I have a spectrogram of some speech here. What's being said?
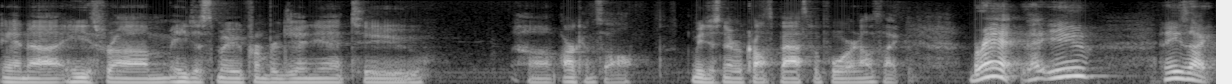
and uh, he's from. He just moved from Virginia to um, Arkansas. We just never crossed paths before, and I was like, "Brent, is that you?" And he's like,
